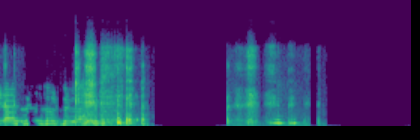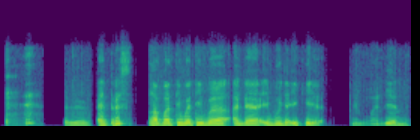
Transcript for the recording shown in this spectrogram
Iya. Aduh. eh terus ngapa tiba-tiba ada ibunya Iki ya di pemandian?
